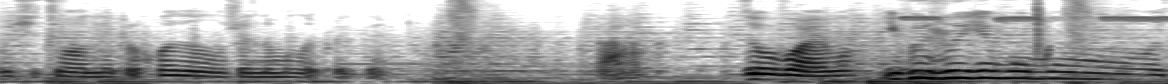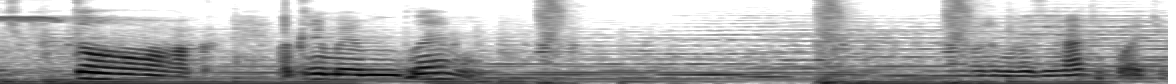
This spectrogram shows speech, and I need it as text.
Ми ще цього не проходили, вже не могли пройти. Так. Забуваємо. І виграємо матч. Так. Отримаємо емблему. Можемо розіграти потім.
